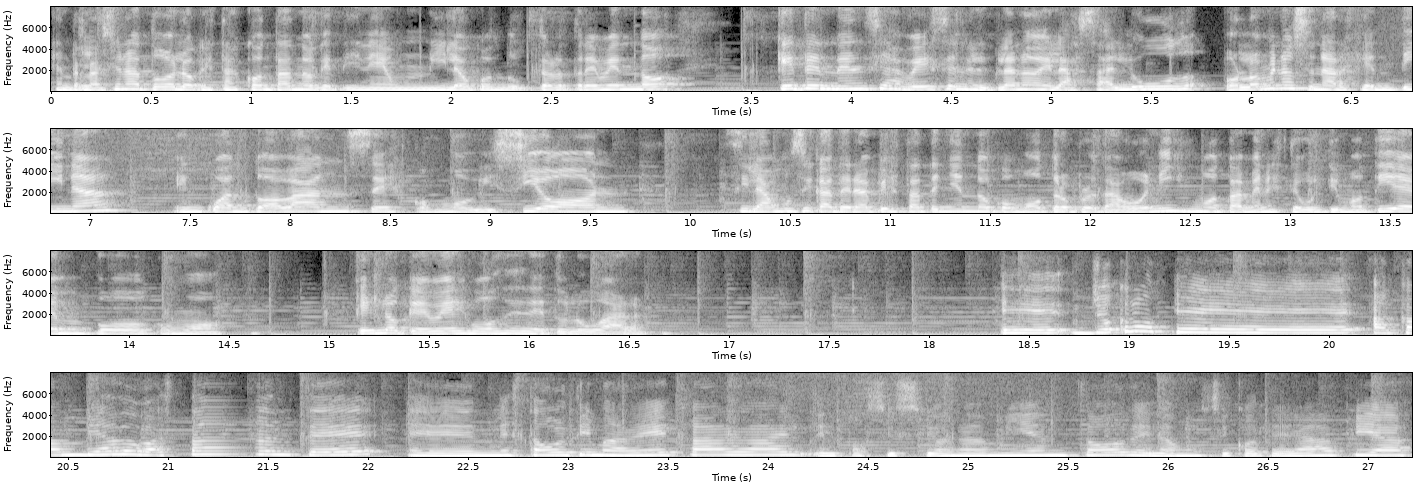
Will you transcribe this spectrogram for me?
en relación a todo lo que estás contando que tiene un hilo conductor tremendo, ¿qué tendencias ves en el plano de la salud, por lo menos en Argentina, en cuanto a avances, cosmovisión? Si la música terapia está teniendo como otro protagonismo también este último tiempo, como, ¿qué es lo que ves vos desde tu lugar? Eh, yo creo que ha cambiado bastante en esta última década el posicionamiento de la musicoterapia,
